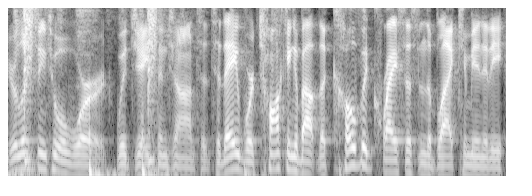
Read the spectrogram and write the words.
You're listening to A Word with Jason Johnson. Today, we're talking about the COVID crisis in the Black community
